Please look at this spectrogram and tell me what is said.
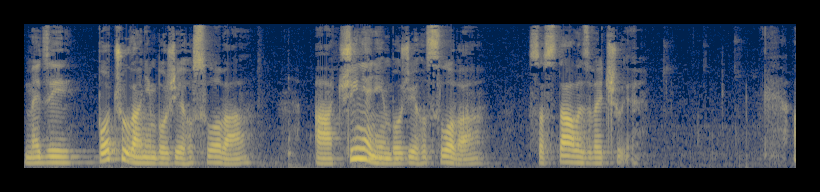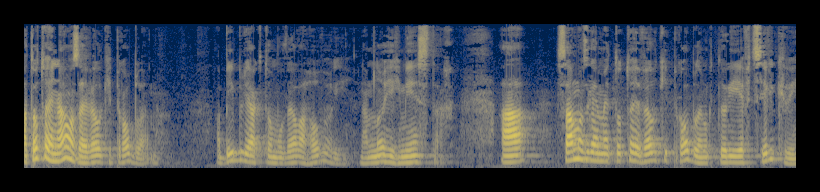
medzi počúvaním Božieho slova a činením Božieho slova sa stále zväčšuje. A toto je naozaj veľký problém. A Biblia k tomu veľa hovorí na mnohých miestach. A Samozrejme, toto je veľký problém, ktorý je v cirkvi.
